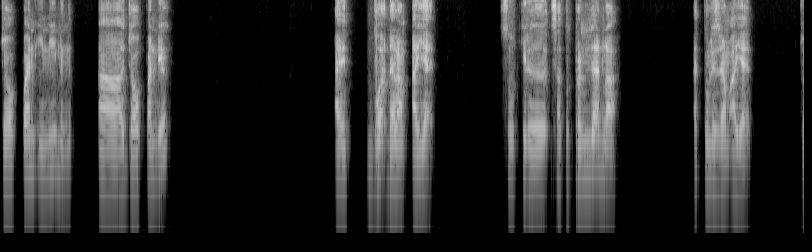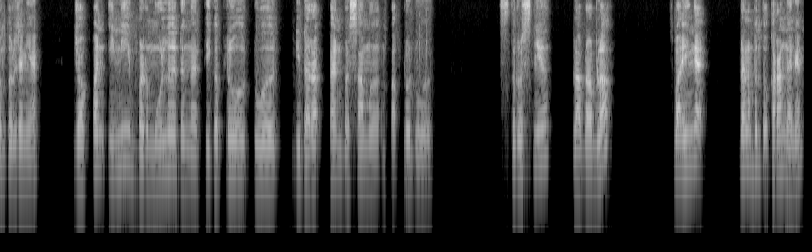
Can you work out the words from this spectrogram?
Jawapan ini dengan uh, jawapan dia I buat dalam ayat. So kira satu perenggan lah. I tulis dalam ayat. Contoh macam ni eh. Jawapan ini bermula dengan 32 didarabkan bersama 42. Seterusnya, bla bla bla. Sebab ingat dalam bentuk karangan kan.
